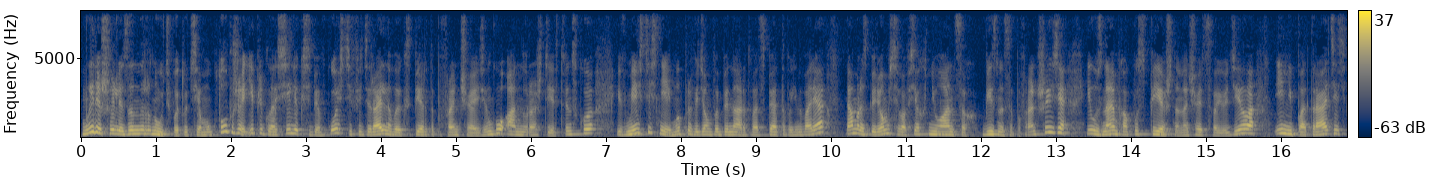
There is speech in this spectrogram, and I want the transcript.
Мы решили занырнуть в эту тему глубже и пригласили к себе в гости федерального эксперта по франчайзингу Анну Рождественскую. И вместе с ней мы проведем вебинар 25 января там разберемся во всех нюансах бизнеса по франшизе и узнаем, как успешно начать свое дело и не потратить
